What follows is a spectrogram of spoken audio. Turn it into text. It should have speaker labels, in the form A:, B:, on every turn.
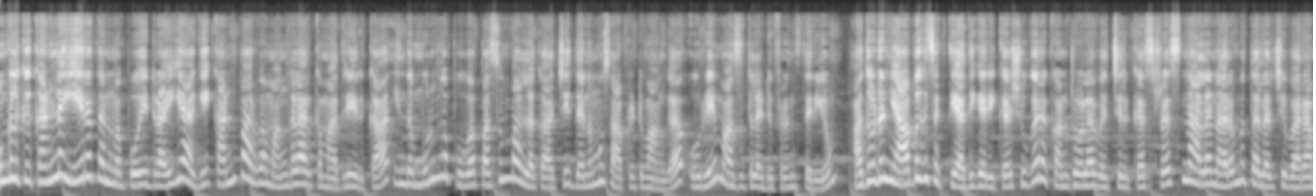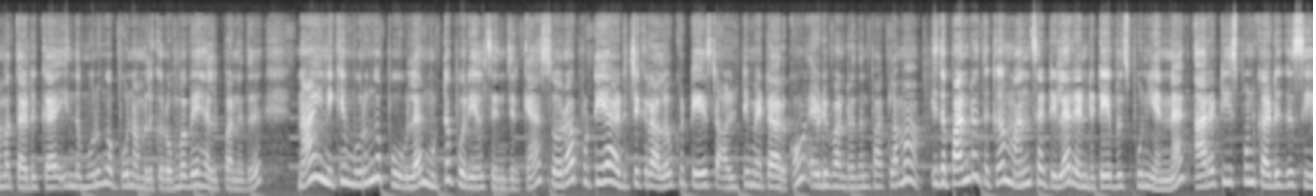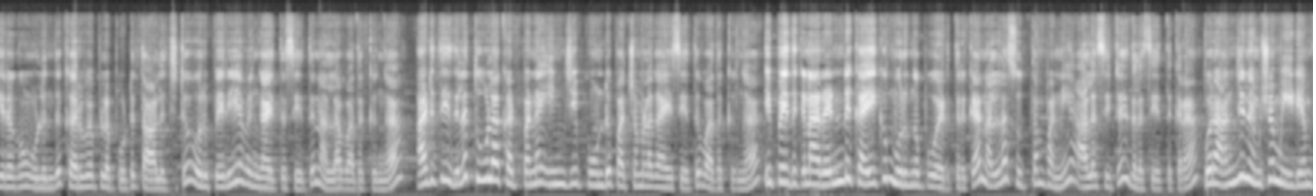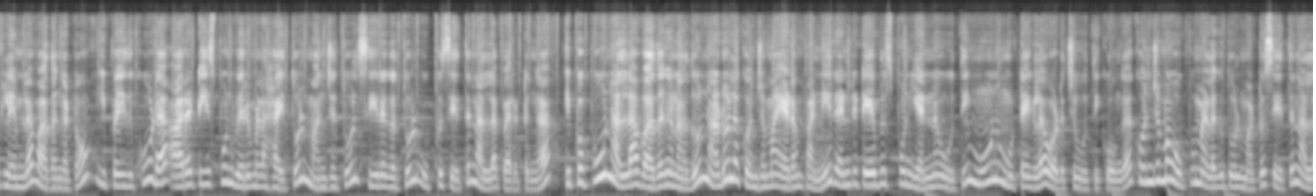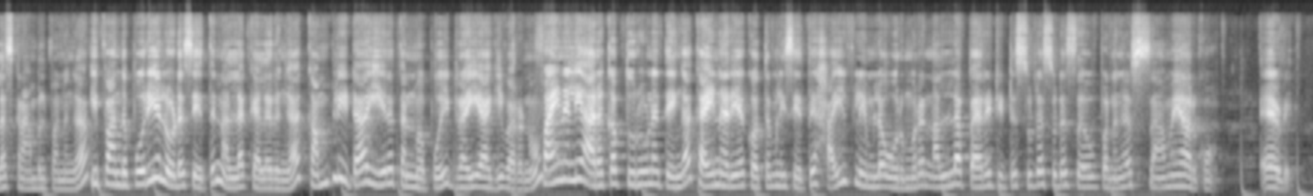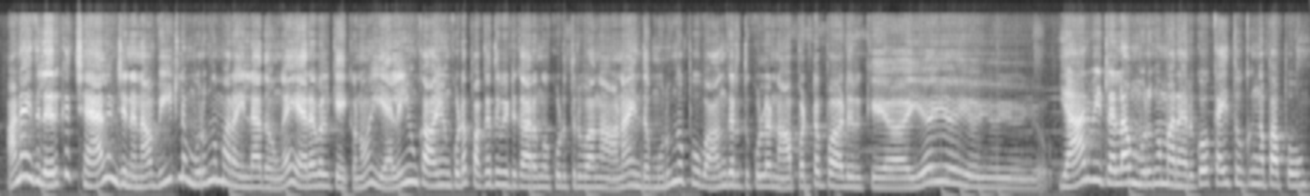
A: உங்களுக்கு கண்ணில் ஈரத்தன்மை போய் ட்ரை ஆகி கண் பார்வை மங்களாக இருக்க மாதிரி இருக்கா? இந்த முருங்கைப்பூவை பசும்பாலில் காய்ச்சி தினமும் சாப்பிட்டுட்டு வாங்க. ஒரே மாதத்தில் டிஃப்ரென்ஸ் தெரியும். அதோட ஞாபக சக்தி அதிகரிக்க சுகரை கண்ட்ரோலாக வச்சிருக்க ஸ்ட்ரெஸ்னால நரம்பு தளர்ச்சி வராமல் தடுக்க இந்த முருங்கைப்பூ நம்மளுக்கு ரொம்பவே ஹெல்ப் பண்ணுது. நான் இன்னைக்கு முருங்கைப்பூவில் முட்டை பொரியல் செஞ்சிருக்கேன். சொரா புட்டியே அடிச்சுக்கிற அளவுக்கு டேஸ்ட் அல்டிமேட்டாக இருக்கும். எப்படி பண்ணுறதுன்னு பார்க்கலாமா? இதை பண்ணுறதுக்கு மண் சட்டியில் ரெண்டு டேபிள் ஸ்பூன் எண்ணெய் அரை டீஸ்பூன் கடுகு சீரகம் உளுந்து கருவேப்பிலை போட்டு தாளிச்சிட்டு ஒரு பெரிய வெங்காயத்தை சேர்த்து நல்லா வதக்குங்க. அடுத்து இதுல தூளா கட் பண்ண இஞ்சி பூண்டு பச்சை மிளகாயை சேர்த்து வதக்குங்க. இப்போ இதுக்கு நான் ரெண்டு கைக்கு முருங்கைப்பூ எடுத்திருக்கேன். நல்லா சுத்தம் பண்ணி அலசிட்டு இதுல சேர்த்துக்கிறேன். ஒரு அஞ்சு நிமிஷம் மீடியம் ஃப்ளேமில் வதங்கட்டும். இப்போ இது கூட அரை டீஸ்பூன் வெறுமிளகாய் தூள் மஞ்சத்தூள் சீரகத்தூள் உப்பு சேர்த்து நல்லா பெரட்டுங்க. இப்போ பூ நல்லா வதங்கினதும் நடுவில் கொஞ்சமா இடம் பண்ணி ரெண்டு டேபிள் ஸ்பூன் எண்ணெய் ஊற்றி மூணு முட்டைகளை உடச்சி ஊற்றிக்கோங்க கொஞ்சமா உப்பு மிளகுத்தூள் மட்டும் சேர்த்து நல்லா ஸ்கிராம்பிள் பண்ணுங்க. இப்போ அந்த பொரியலோட சேர்த்து நல்லா கிளறுங்க. கம்ப்ளீட்டா ஈரத்தன்மை போய் ட்ரை ஆகி வரணும். ஃபைனலி அரை கப் துருவன தேங்காய் கை நிறைய கொத்தமல்லி சேர்த்து ஹை ஃப்ளேமில் ஒரு முறை நல்லா பரட்டிட்டு சுட சுட சர்வ் பண்ணுங்கள் செமையாக இருக்கும். எப்படி ஆனால் இதில் இருக்க சேலஞ்ச் என்னென்னா வீட்டில் முருங்கை மரம் இல்லாதவங்க இரவல் கேட்கணும். இலையும் காயும் கூட பக்கத்து வீட்டுக்காரங்க கொடுத்துருவாங்க. ஆனால் இந்த முருங்கைப்பூ வாங்குறதுக்குள்ள நான் பட்ட பாடு இருக்கே. ஐயோ யார் வீட்டிலலாம் முருங்கை மரம் இருக்கோ கை தூக்குங்க பார்ப்போம்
